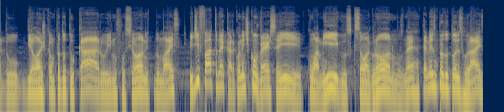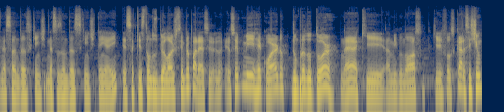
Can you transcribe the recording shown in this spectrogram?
do biológico é um produto caro e não funciona e tudo mais. E de fato, né, cara, quando a gente conversa aí com amigos que são agrônomos, né, até mesmo produtores rurais nessa andança que gente, nessas andanças que a gente tem aí, essa questão dos biológicos sempre aparece. Eu, eu sempre me recordo de um produtor, né, que amigo nosso, que ele falou assim, cara, vocês tinham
